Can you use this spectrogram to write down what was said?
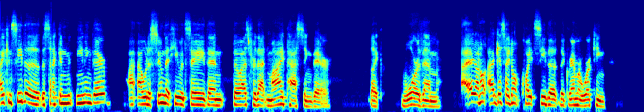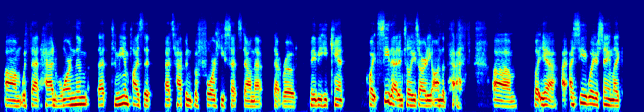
I can see the the second meaning there. I, I would assume that he would say then, though, as for that, my passing there, like wore them. I, I don't. I guess I don't quite see the the grammar working um, with that had worn them. That to me implies that that's happened before he sets down that that road. Maybe he can't quite see that until he's already on the path. Um, but yeah, I, I see what you're saying. Like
